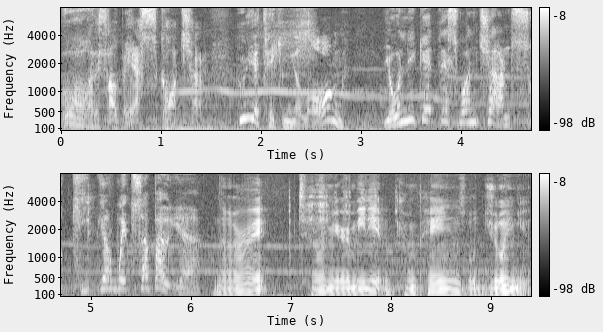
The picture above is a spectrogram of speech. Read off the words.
Oh, this'll be a scotcher. Who are you taking along? You only get this one chance, so keep your wits about you. All right, tell him your immediate companions will join you.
